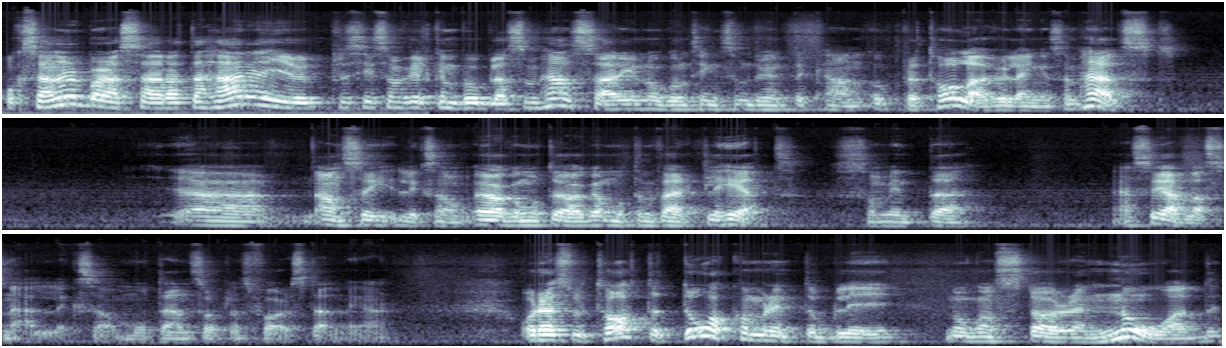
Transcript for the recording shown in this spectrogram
Och sen är det bara så här att det här är ju precis som vilken bubbla som helst så är det ju någonting som du inte kan upprätthålla hur länge som helst eh, ansik, liksom, öga mot öga mot en verklighet som inte är så jävla snäll liksom, mot den sortens föreställningar. Och resultatet då kommer inte att bli någon större nåd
